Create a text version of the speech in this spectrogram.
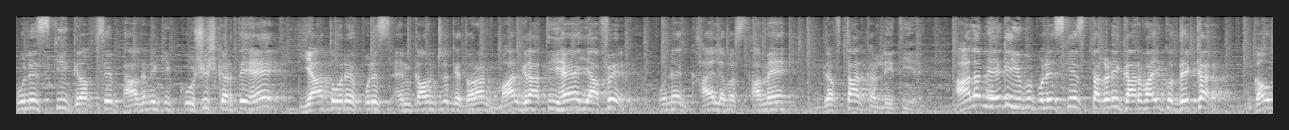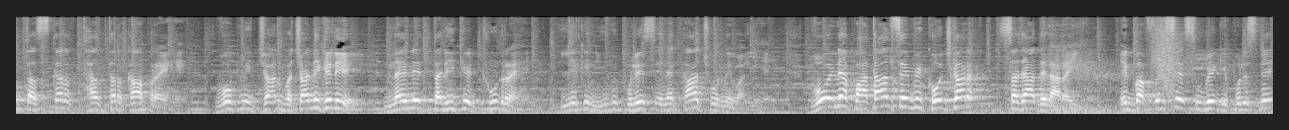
पुलिस की गिरफ्त से भागने की कोशिश करते हैं, या तो उन्हें पुलिस एनकाउंटर के दौरान मार गिराती है, या फिर उन्हें घायल अवस्था में गिरफ़्तार कर लेती है। आलम यह कि यूपी पुलिस की इस तगड़ी कार्रवाई को देखकर गौ तस्कर थर थर काँप रहे हैं। वो अपनी जान बचाने के लिए नए नए तरीके ढूंढ रहे हैं, लेकिन यूपी पुलिस इन्हें कहाँ छोड़ने वाली है? वो इन्हें पाताल से भी खोजकर सजा दिला रही है। एक बार फिर से सूबे की पुलिस ने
